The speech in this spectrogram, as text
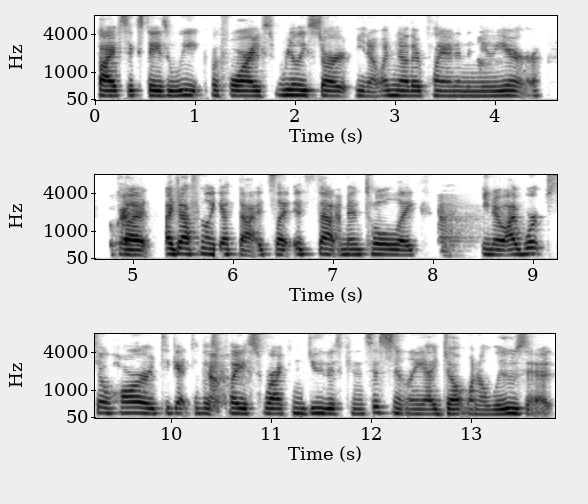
five six days a week before I really start you know another plan in the new year. Okay. But I definitely get that. It's like it's that mental like. Yeah. You know, I worked so hard to get to this yeah. place where I can do this consistently. I don't want to lose it.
